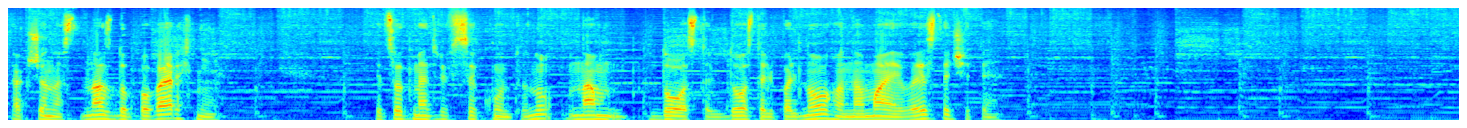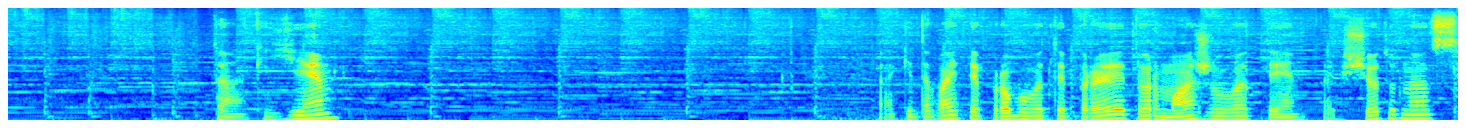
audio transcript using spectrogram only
Так, що у нас? У нас до поверхні 500 метрів в секунду. Ну, нам досталь, досталь пального нам має вистачити. Так, є. Так, і давайте пробувати притормажувати. Так, що тут у нас?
